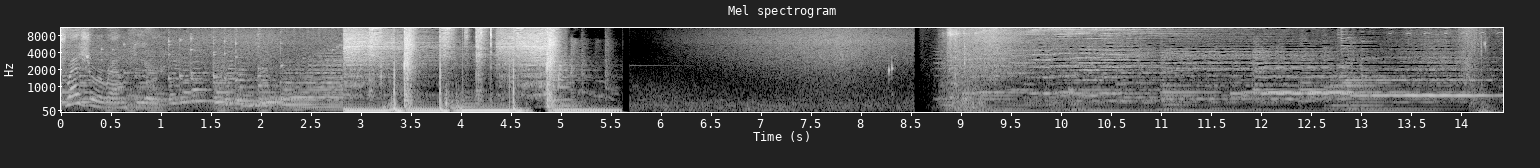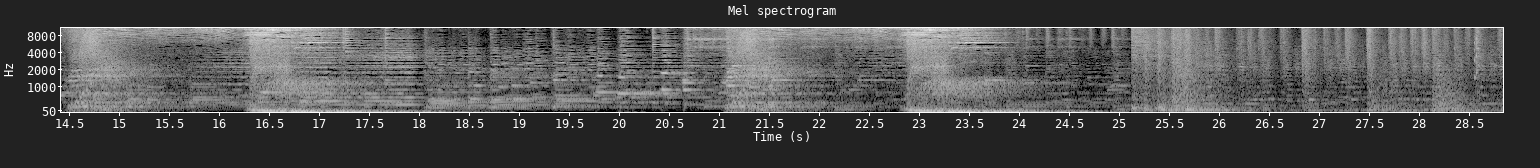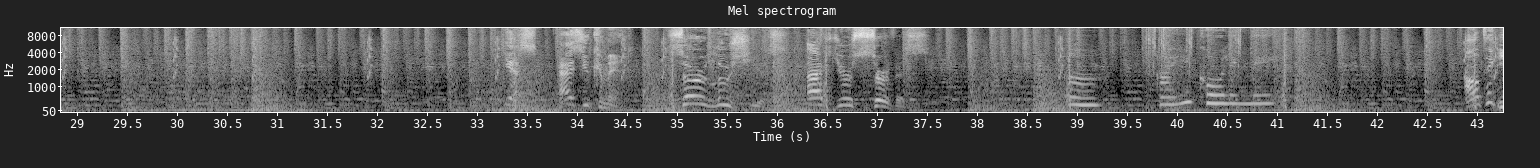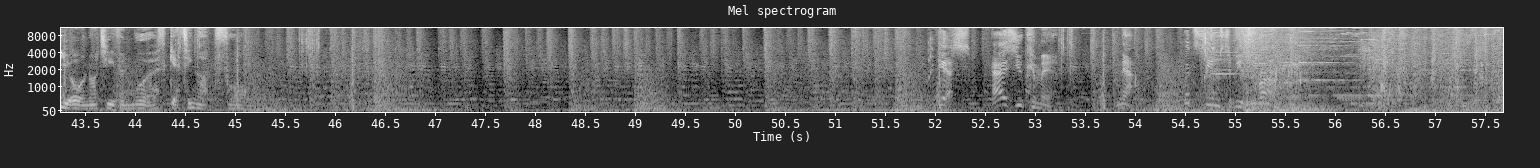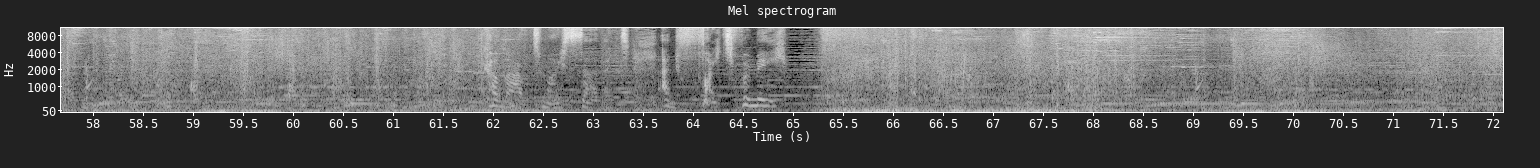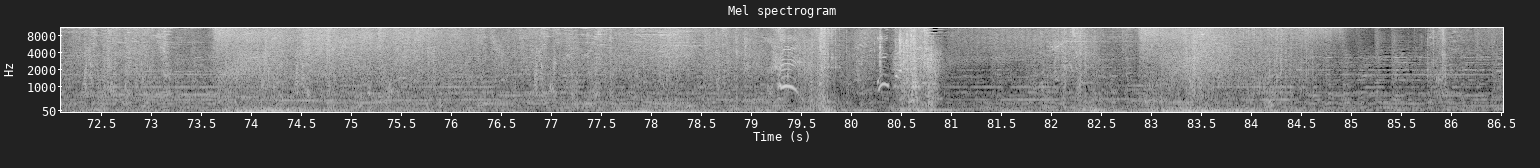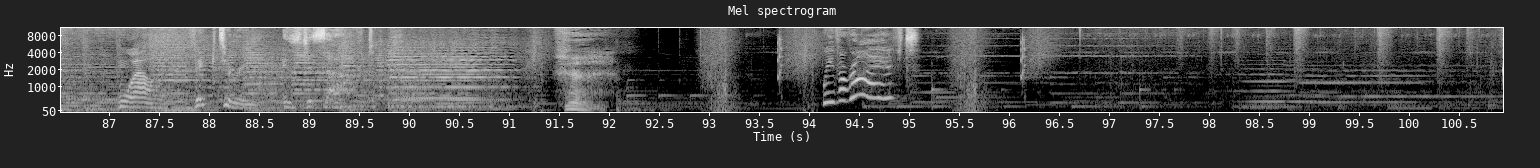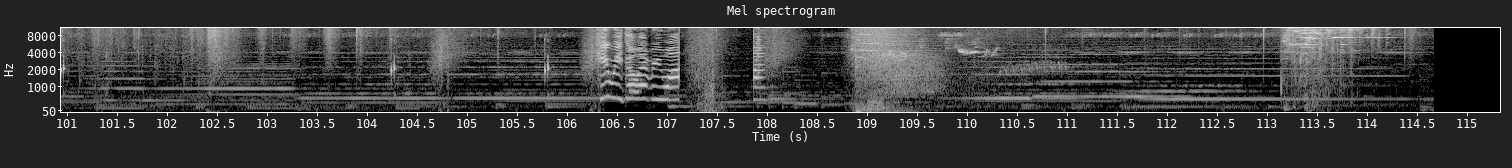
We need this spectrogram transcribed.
Treasure around here. Yes, as you command. Sir Lucius, at your service. Uh, are you calling me? I'll take. You're not even worth getting up for. Yes, as you command. Now, what seems to be the problem? Come out, my servant, and fight for me. Well, victory is deserved. We've arrived! Here we go, everyone!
